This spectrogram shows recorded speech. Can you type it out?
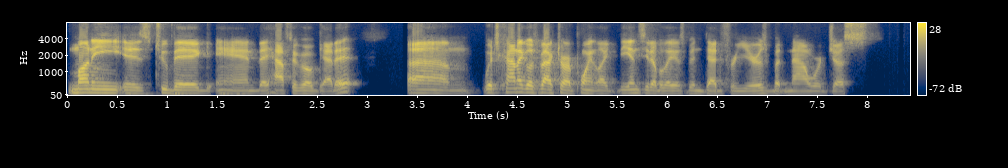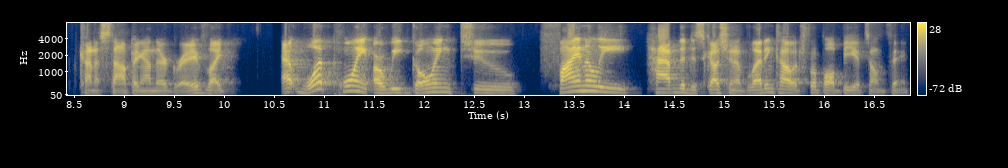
money is too big and they have to go get it. Um, which kind of goes back to our point. Like the NCAA has been dead for years, but now we're just kind of stomping on their grave. Like, at what point are we going to finally have the discussion of letting college football be its own thing?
